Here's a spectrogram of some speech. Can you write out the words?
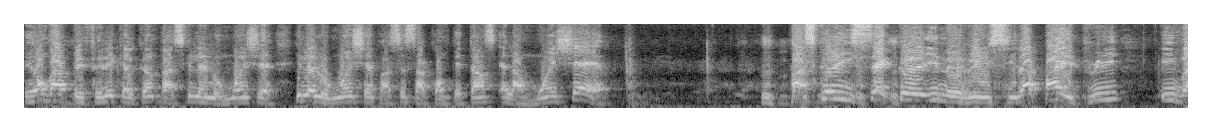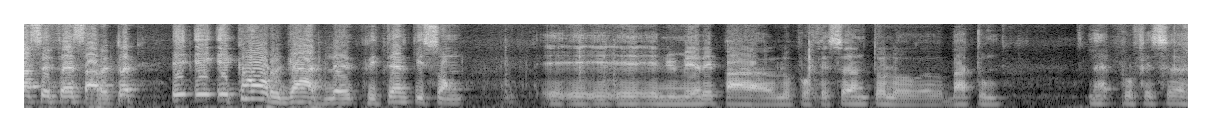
Et on va préférer quelqu'un parce qu'il est le moins cher. Il est le moins cher parce que sa compétence est la moins chère. Parce qu'il sait qu'il ne réussira pas et puis il va se faire sa retraite. Et, et- et quand on regarde les critères qui sont énumérés par le professeur Ntolo Batum, mais professeur,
